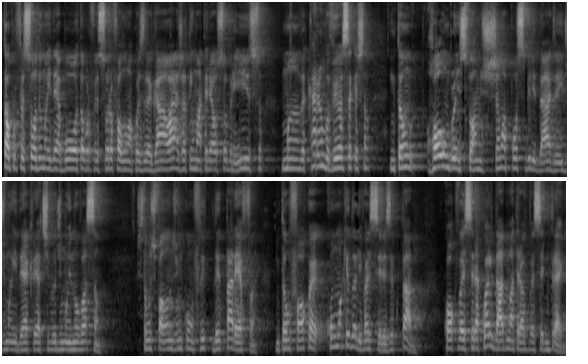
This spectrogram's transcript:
tal professor deu uma ideia boa, tal professora falou uma coisa legal, ah, já tem um material sobre isso, manda. Caramba, veio essa questão. Então, rola um brainstorm, chama a possibilidade aí de uma ideia criativa, de uma inovação. Estamos falando de um conflito de tarefa. Então o foco é como aquilo ali vai ser executado, qual vai ser a qualidade do material que vai ser entregue.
